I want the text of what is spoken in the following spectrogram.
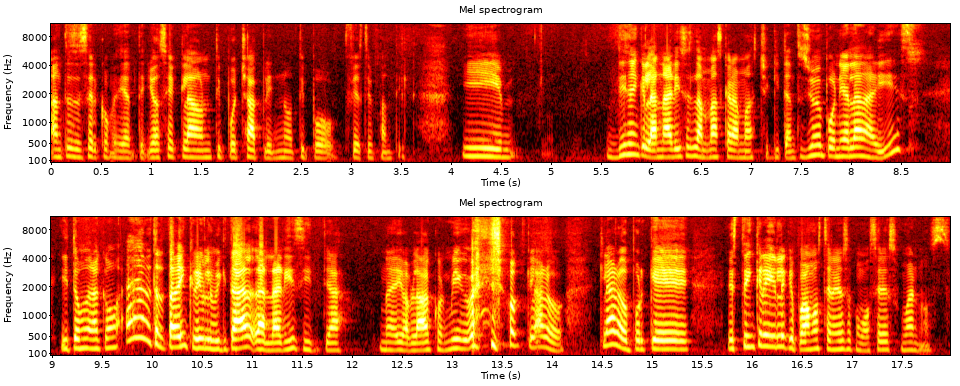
antes de ser comediante. Yo hacía clown tipo Chaplin, no tipo fiesta infantil. Y dicen que la nariz es la máscara más chiquita. Entonces yo me ponía la nariz y todo el mundo era como, ah, me trataba increíble. Me quitaba la nariz y ya, nadie hablaba conmigo. Y yo, claro, claro, porque está increíble que podamos tener eso como seres humanos.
